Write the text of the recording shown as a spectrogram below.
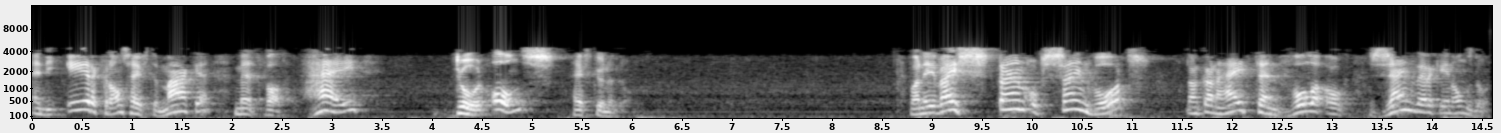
En die erekrans heeft te maken met wat Hij door ons heeft kunnen doen. Wanneer wij staan op zijn woord, dan kan hij ten volle ook zijn werk in ons doen.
